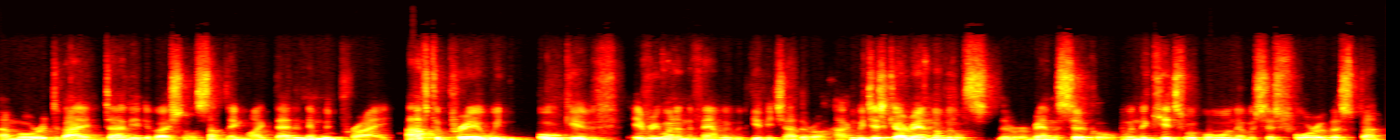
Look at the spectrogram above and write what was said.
um, or a daily devotional or something like that, and then we'd pray. After prayer, we'd all give, everyone in the family would give each other a hug. We'd just go around the little, around the circle. When the kids were born, there was just four of us, but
